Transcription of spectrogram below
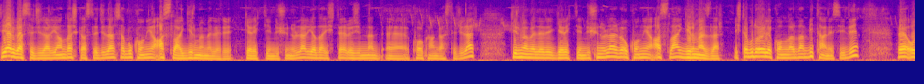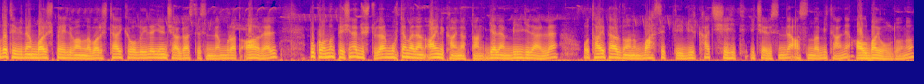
Diğer gazeteciler, yandaş gazetecilerse bu konuya asla girmemeleri gerektiğini düşünürler ya da işte rejimden e, korkan gazeteciler girmemeleri gerektiğini düşünürler ve o konuya asla girmezler. İşte bu da öyle konulardan bir tanesiydi. Ve Oda TV'den Barış Pehlivan'la Barış Terkoğlu ile Yeni Çağ Gazetesi'nden Murat Arel bu konunun peşine düştüler. Muhtemelen aynı kaynaktan gelen bilgilerle o Tayyip Erdoğan'ın bahsettiği birkaç şehit içerisinde aslında bir tane albay olduğunu,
